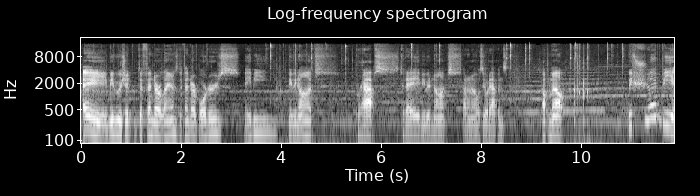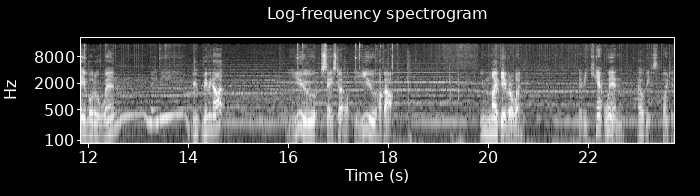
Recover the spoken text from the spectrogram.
hey, maybe we should defend our lands, defend our borders. Maybe, maybe not. Perhaps today, maybe not. I don't know. We'll see what happens. Help them out. We should be able to win. Maybe, maybe not. You stay still. You help out. You might be able to win. If you can't win, I will be disappointed.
